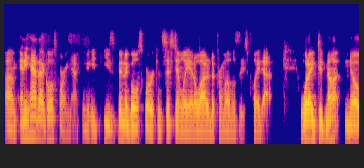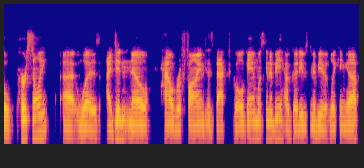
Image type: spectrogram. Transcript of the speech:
Um, and he had that goal scoring knack. You know, he, he's been a goal scorer consistently at a lot of different levels that he's played at. What I did not know personally uh, was I didn't know how refined his back to goal game was going to be, how good he was going to be at linking it up.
